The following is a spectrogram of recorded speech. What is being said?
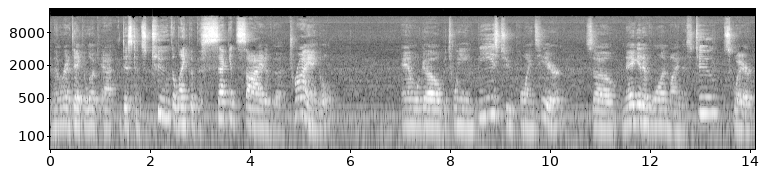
And then we're going to take a look at distance 2, the length of the second side of the triangle. And we'll go between these two points here. So negative 1 minus 2 squared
